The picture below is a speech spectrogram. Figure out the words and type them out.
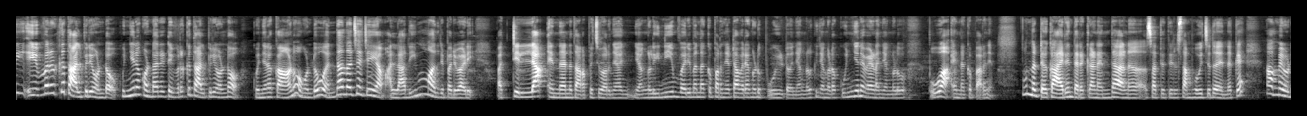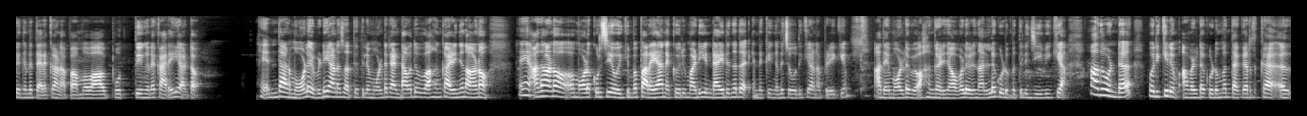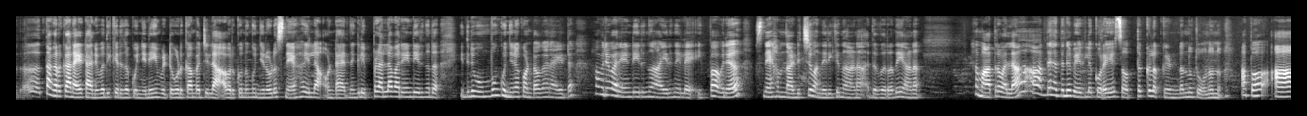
ഇവർക്ക് താല്പര്യമുണ്ടോ? കുഞ്ഞിനെ കൊണ്ടുവന്നിട്ട് ഇവർക്ക് താല്പര്യമുണ്ടോ? കുഞ്ഞിനെ കാണുമോ കൊണ്ടുപോകുമോ എന്താണെന്ന് വെച്ചാൽ ചെയ്യാം. അല്ലാതെ ഇമാതിരി പരിപാടി. പറ്റില്ല എന്ന് തന്നെ തറപ്പിച്ച് പറഞ്ഞാൽ ഞങ്ങൾ ഇനിയും വരുമെന്നൊക്കെ പറഞ്ഞിട്ട് അവരങ്ങോട്ട് പോയിട്ടോ? ഞങ്ങൾക്ക് ഞങ്ങളുടെ കുഞ്ഞിനെ വേണം ഞങ്ങൾ പോവാ എന്നൊക്കെ പറഞ്ഞ്. എന്നിട്ട് കാര്യം തിരക്കാണ്. എന്താണ് സത്യത്തിൽ സംഭവിച്ചത് എന്നൊക്കെ അമ്മയോട് ഇങ്ങനെ തിരക്കാണ്. അപ്പോൾ അമ്മ വാ പൊത്തി ഇങ്ങനെ കരയാട്ടോ. എന്താണ് മോൾ എവിടെയാണ് സത്യത്തിൽ? മോളുടെ രണ്ടാമത് വിവാഹം കഴിഞ്ഞതാണോ? ഏ അതാണോ മോളെക്കുറിച്ച് ചോദിക്കുമ്പോൾ പറയാനൊക്കെ ഒരു മടി ഉണ്ടായിരുന്നത്? എന്നൊക്കെ ഇങ്ങനെ ചോദിക്കുകയാണ് അപ്പോഴേക്കും. അതെ മോളുടെ വിവാഹം കഴിഞ്ഞു അവൾ ഒരു നല്ല കുടുംബത്തിൽ ജീവിക്കുക. അതുകൊണ്ട് ഒരിക്കലും അവളുടെ കുടുംബം തകർക്ക തകർക്കാനായിട്ട് അനുവദിക്കരുത്. കുഞ്ഞിനെയും വിട്ടുകൊടുക്കാൻ പറ്റില്ല. അവർക്കൊന്നും കുഞ്ഞിനോട് സ്നേഹമില്ല. ഉണ്ടായിരുന്നെങ്കിൽ ഇപ്പോഴല്ല വരേണ്ടിയിരുന്നത്. ഇതിനു മുമ്പും കുഞ്ഞിനെ കൊണ്ടുപോകാനായിട്ട് അവർ വരേണ്ടിയിരുന്നതായിരുന്നില്ലേ? ഇപ്പോൾ അവർ സ്നേഹം നടിച്ചു വന്നിരിക്കുന്നതാണ്. അത് വെറുതെയാണ്. മാത്രമല്ല അദ്ദേഹത്തിന്റെ പേരിൽ കുറേ സ്വത്തുക്കളൊക്കെ ഉണ്ടെന്ന് തോന്നുന്നു. അപ്പോൾ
